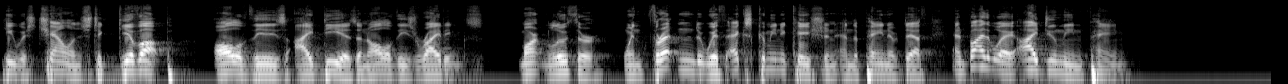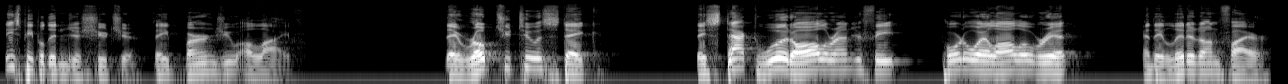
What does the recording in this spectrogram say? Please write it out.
He was challenged to give up all of these ideas and all of these writings. Martin Luther, when threatened with excommunication and the pain of death, and by the way, I do mean pain. These people didn't just shoot you, they burned you alive. They roped you to a stake. They stacked wood all around your feet, poured oil all over it, and they lit it on fire.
